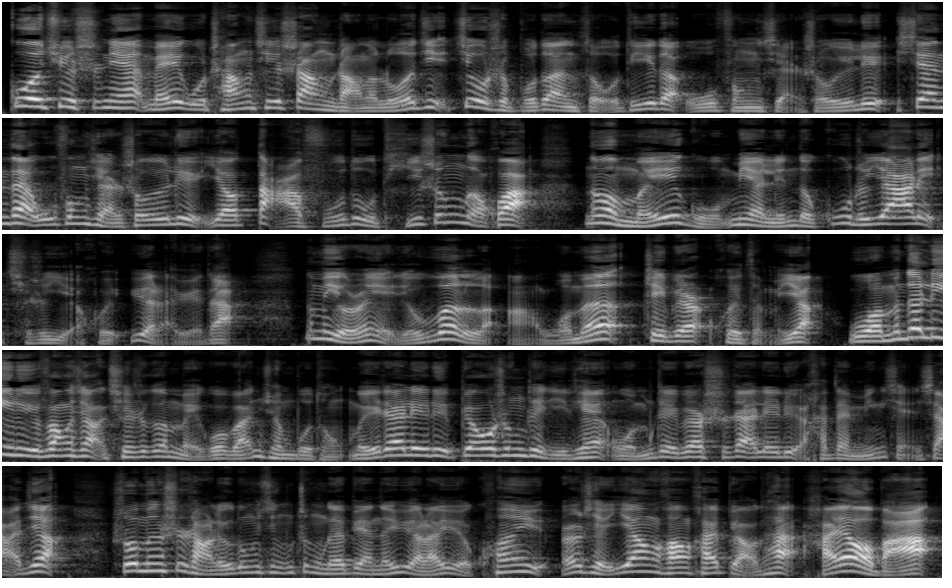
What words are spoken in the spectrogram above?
过去十年美股长期上涨的逻辑就是不断走低的无风险收益率。现在无风险收益率要大幅度提升的话，那么美股面临的估值压力其实也会越来越大。那么有人也就问了啊，我们这边会怎么样？我们的利率方向其实跟美国完全不同。美债利率飙升这几天，我们这边实债利率还在明显下降，说明市场流动性正在变得越来越宽裕，而且央行还表态还要把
